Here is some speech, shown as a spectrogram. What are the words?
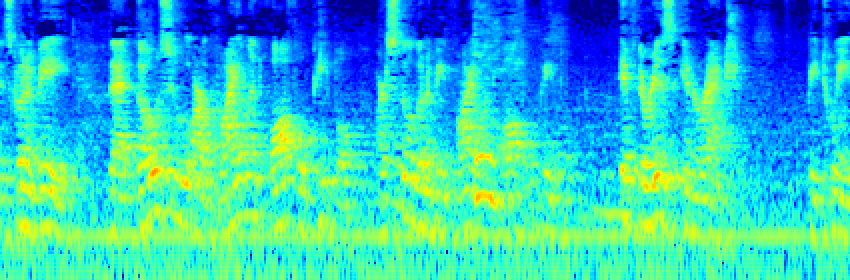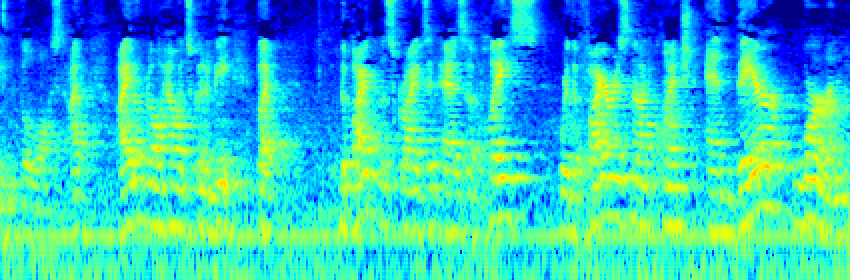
is going to be that those who are violent, awful people are still going to be violent, mm. awful people if there is interaction between the lost. I, I don't know how it's going to be, but the Bible describes it as a place where the fire is not quenched and their worm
